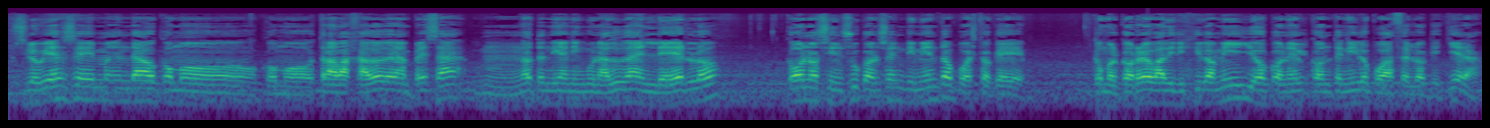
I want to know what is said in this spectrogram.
si lo hubiese mandado como, como trabajador de la empresa, mm, no tendría ninguna duda en leerlo con o sin su consentimiento, puesto que como el correo va dirigido a mí, yo con el contenido puedo hacer lo que quiera.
